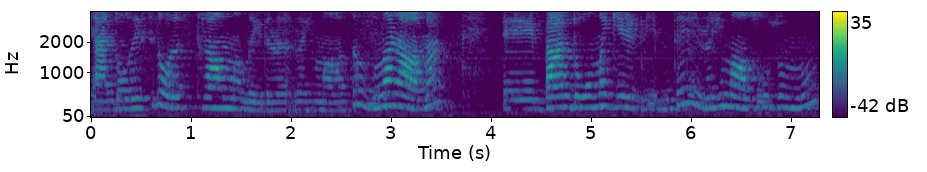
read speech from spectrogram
Yani dolayısıyla orası travmalıydı rahim ağzı. Buna rağmen e, ben doğuma girdiğimde rahim ağzı uzunluğum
